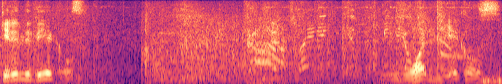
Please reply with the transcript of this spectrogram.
Get in the vehicles. What vehicles?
